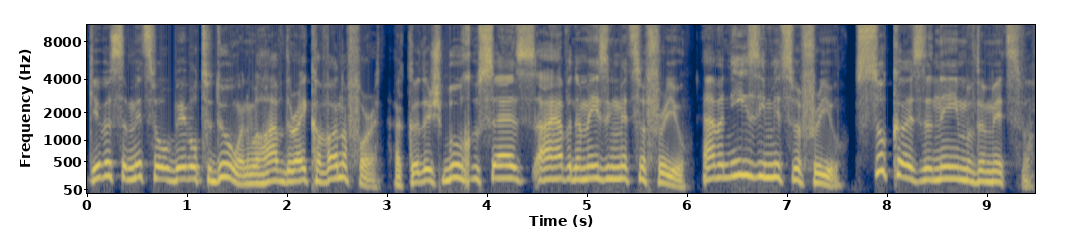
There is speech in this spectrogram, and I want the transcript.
Give us a mitzvah we'll be able to do and we'll have the right kavanah for it. HaKadosh Baruch Hu says, I have an amazing mitzvah for you. I have an easy mitzvah for you. Sukkah is the name of the mitzvah.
